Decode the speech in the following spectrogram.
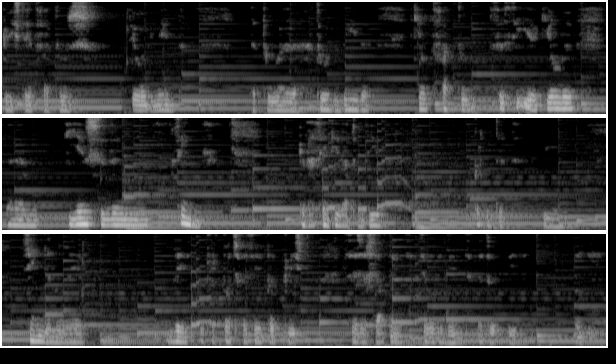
Cristo é de facto hoje teu alimento, a tua, a tua bebida, que Ele de facto te sacia, que Ele um, te enche de. Sim, que dá sentido à tua vida. Pergunta-te se ainda não é, vê o que é que podes fazer para que Cristo seja realmente o teu alimento, a tua bebida. Dia.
